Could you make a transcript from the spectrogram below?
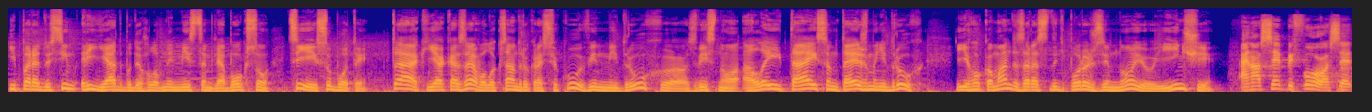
І передусім Ріяд буде головним місцем для боксу цієї суботи. Так, я казав Олександру Красюку, він мій друг, звісно, але і Тайсон теж мені друг. І його команда зараз сидить поруч зі мною, і інші. And I said before, I said,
